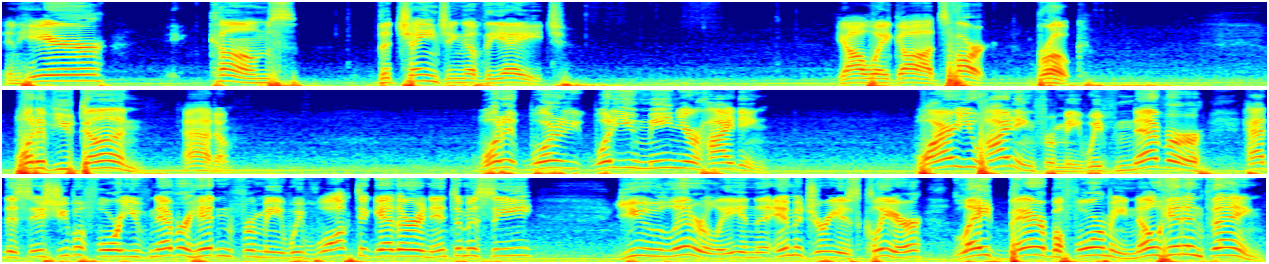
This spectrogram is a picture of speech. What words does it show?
And here comes the changing of the age. Yahweh God's heart broke. What have you done, Adam? What what what do you mean you're hiding? Why are you hiding from me? We've never had this issue before. You've never hidden from me. We've walked together in intimacy. You literally, and the imagery is clear, laid bare before me. No hidden thing.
